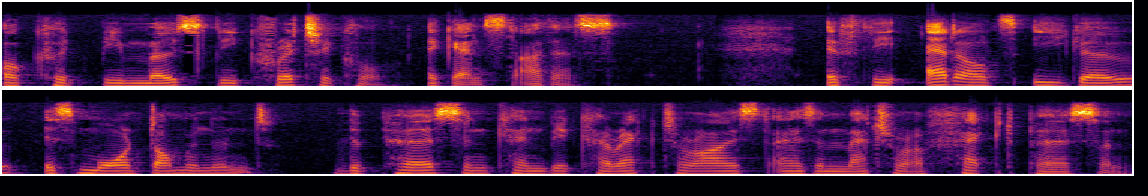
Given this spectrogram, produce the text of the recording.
or could be mostly critical against others. If the adult's ego is more dominant, the person can be characterized as a matter-of-fact person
